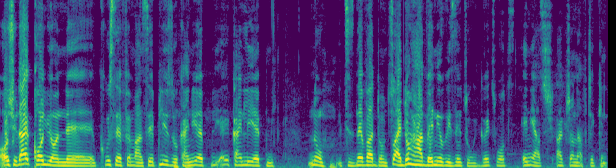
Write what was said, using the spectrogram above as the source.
or should i call you on uh, cruise fm and say please oh can you help, uh, kindly help me? No it is never done. So i don't have any reason to regret what any action i've taken.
